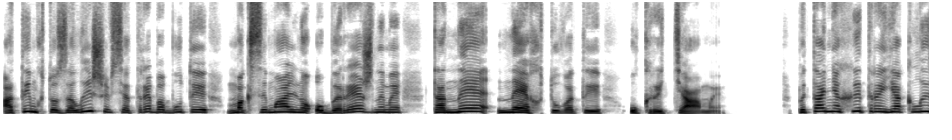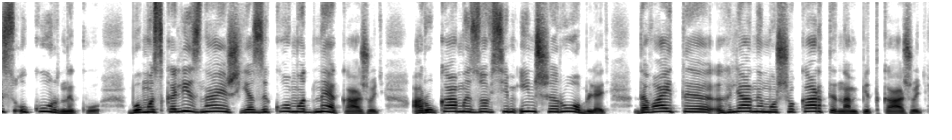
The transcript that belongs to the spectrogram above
А тим, хто залишився, треба бути максимально обережними та не нехтувати укриттями. Питання хитре, як лис у курнику, бо москалі, знаєш, язиком одне кажуть, а руками зовсім інше роблять. Давайте глянемо, що карти нам підкажуть,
